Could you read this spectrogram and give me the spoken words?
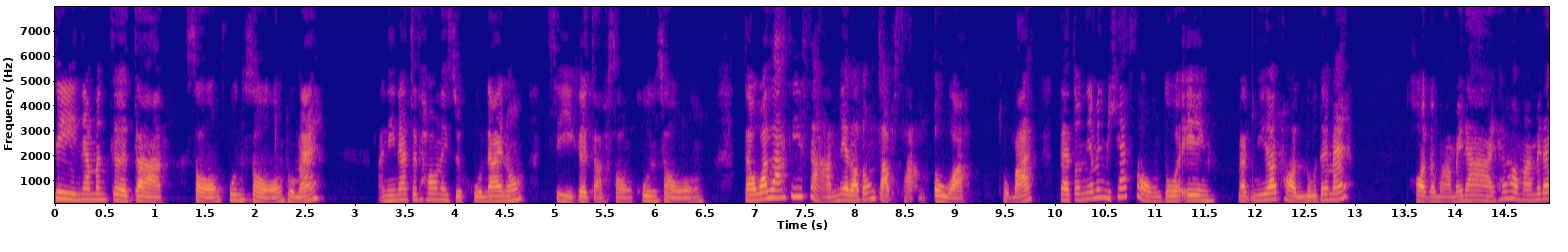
สี่เนี่ยมันเกิดจากสองคูณสองถูกไหมอันนี้น่าจะท่องในสูตรคูณได้เนาะสี่เกิดจากสองคูณสองแต่ว่ารากที่สามเนี่ยเราต้องจับสามตัว ถูกปะแต่ตรงนี้มันมีแค่สองตัวเอง แบบนี้เราถอดรูทได้ไหม อดออกมาไม่ได้ ถ้าถอดมาไม่ได้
